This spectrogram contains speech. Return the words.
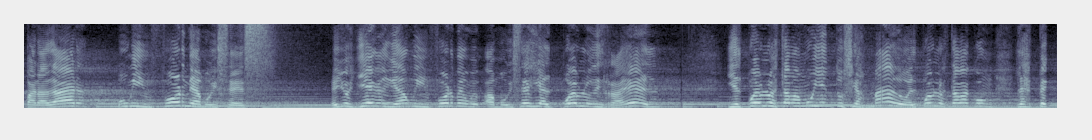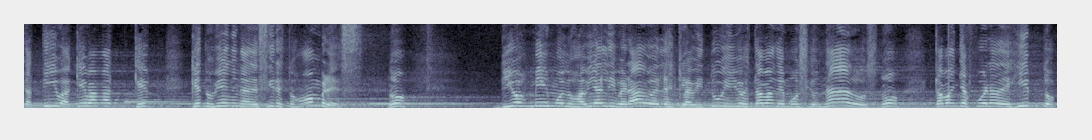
para dar un informe a Moisés. Ellos llegan y dan un informe a Moisés y al pueblo de Israel. Y el pueblo estaba muy entusiasmado, el pueblo estaba con la expectativa, ¿qué, van a, qué, nos vienen a decir estos hombres? ¿No? Dios mismo los había liberado de la esclavitud y ellos estaban emocionados, ¿no? Estaban ya fuera de Egipto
